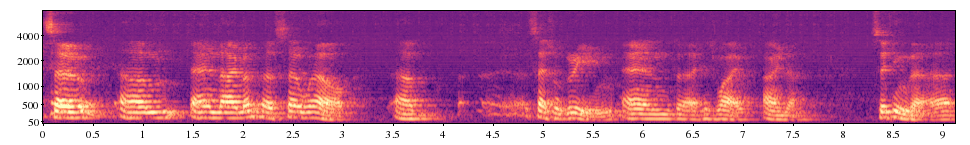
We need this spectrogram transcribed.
so, um, and I remember so well um, Cecil Green and his wife, Ida, sitting there,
